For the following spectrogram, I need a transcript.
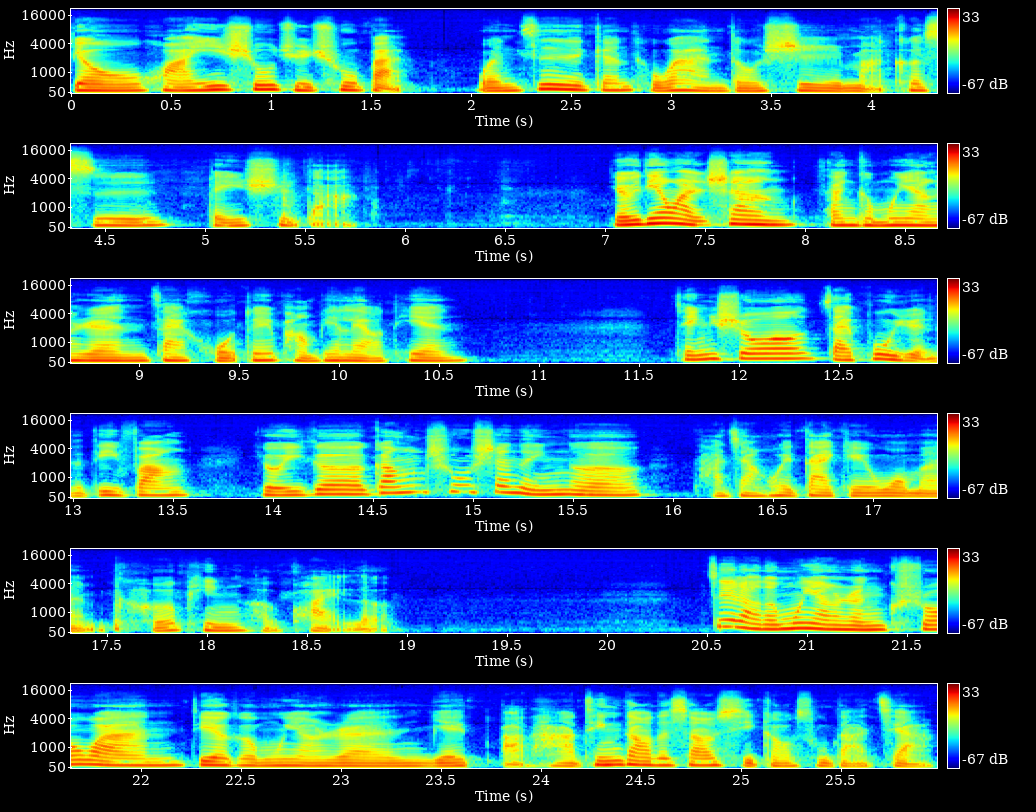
由华裔书局出版。文字跟图案都是马克思·菲士达。有一天晚上，三个牧羊人在火堆旁边聊天。听说在不远的地方有一个刚出生的婴儿，他将会带给我们和平和快乐。最老的牧羊人说完，第二个牧羊人也把他听到的消息告诉大家。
